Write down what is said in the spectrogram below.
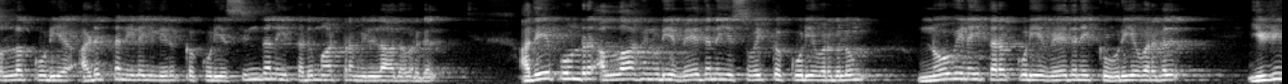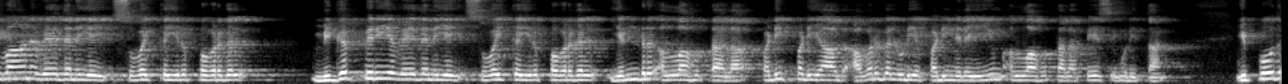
சொல்லக்கூடிய அடுத்த நிலையில் இருக்கக்கூடிய சிந்தனை தடுமாற்றம் இல்லாதவர்கள். அதே போன்று அல்லாஹினுடைய வேதனையை சுவைக்கக்கூடியவர்களும் நோவினை தரக்கூடிய வேதனைக்கு உரியவர்கள் இழிவான வேதனையை சுவைக்க இருப்பவர்கள் மிகப்பெரிய வேதனையை சுவைக்க இருப்பவர்கள் என்று அல்லாஹு தாலா படிப்படியாக அவர்களுடைய படிநிலையையும் அல்லாஹு தாலா பேசி முடித்தான். இப்போது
